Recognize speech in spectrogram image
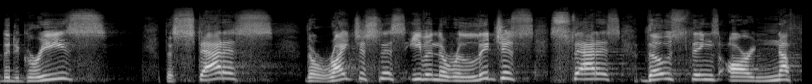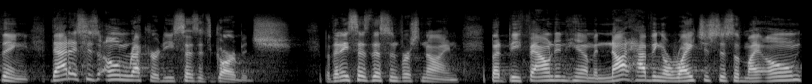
the degrees, the status, the righteousness, even the religious status, those things are nothing. That is his own record. He says it's garbage. But then he says this in verse 9, but be found in him, and not having a righteousness of my own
